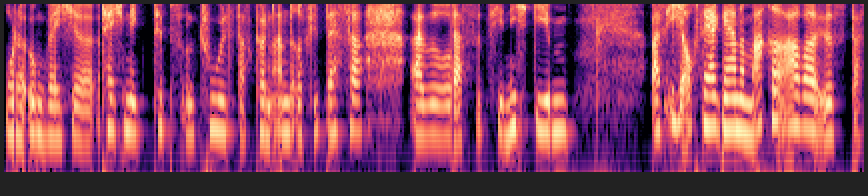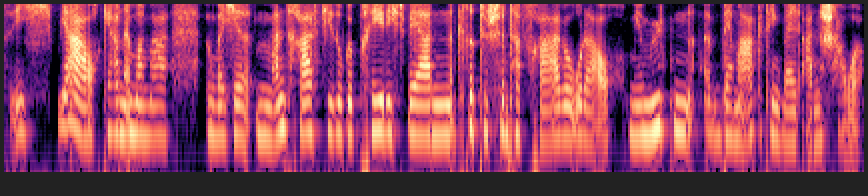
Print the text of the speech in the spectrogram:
oder irgendwelche Technik, Tipps und Tools, das können andere viel besser. Also das wird es hier nicht geben. Was ich auch sehr gerne mache, aber ist, dass ich ja auch gerne immer mal irgendwelche Mantras, die so gepredigt werden, kritisch hinterfrage oder auch mir Mythen der Marketingwelt anschaue.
